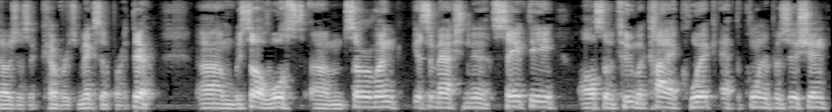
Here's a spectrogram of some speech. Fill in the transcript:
that was just a coverage mix-up right there. Um, we saw Wolf um, Sunderland get some action in at safety. Also, to Michiah Quick at the corner position.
